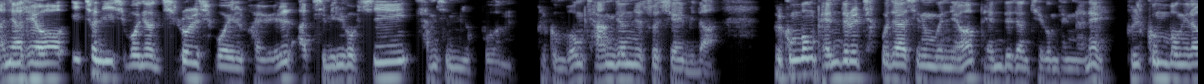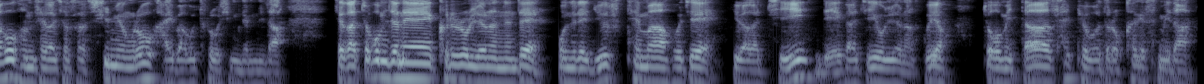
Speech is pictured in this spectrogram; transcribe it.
안녕하세요. 2025년 7월 15일 화요일 아침 7시 36분 불금봉 장전 뉴스 시간입니다. 불금봉 밴드를 찾고자 하시는 분요. 밴드 전체 검색란에 불금봉이라고 검색하셔서 실명으로 가입하고 들어오시면 됩니다. 제가 조금 전에 글을 올려놨는데 오늘의 뉴스 테마 호재 이와 같이 네 가지 올려놨고요. 조금 이따 살펴보도록 하겠습니다.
